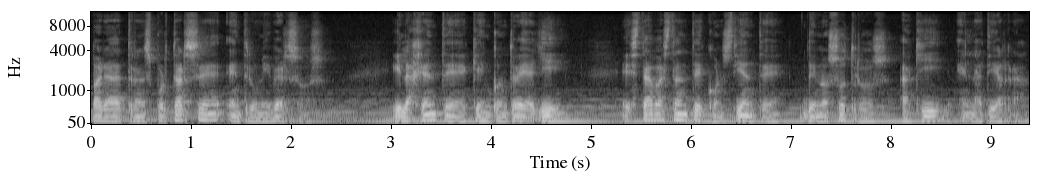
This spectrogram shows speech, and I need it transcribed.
para transportarse entre universos. Y la gente que encontré allí está bastante consciente de nosotros aquí en la Tierra.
